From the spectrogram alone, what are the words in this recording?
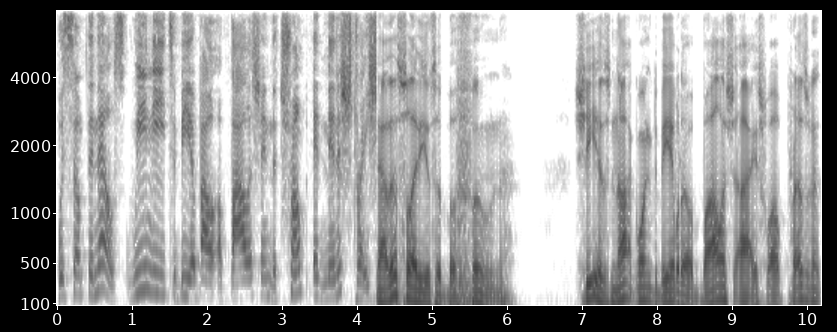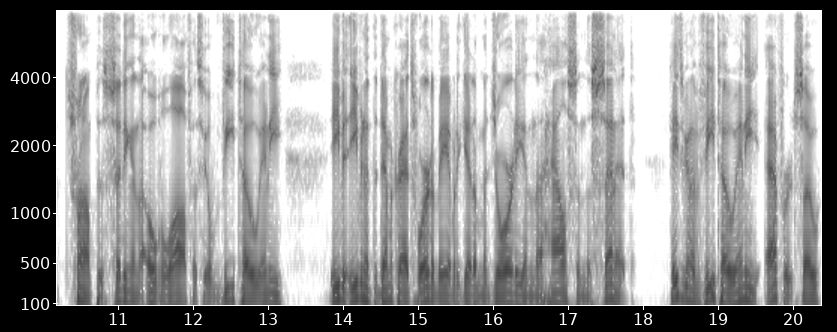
with something else. We need to be about abolishing the Trump administration. Now, this lady is a buffoon. She is not going to be able to abolish ICE while President Trump is sitting in the Oval Office. He'll veto any, even even if the Democrats were to be able to get a majority in the House and the Senate, he's going to veto any effort. So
